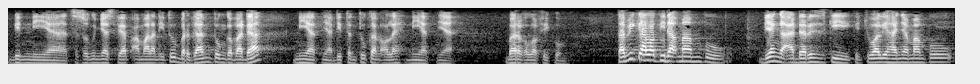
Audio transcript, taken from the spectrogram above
bin niat. Sesungguhnya setiap amalan itu bergantung kepada niatnya, ditentukan oleh niatnya. Barakallahu fikum. Tapi kalau tidak mampu, dia nggak ada rezeki kecuali hanya mampu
